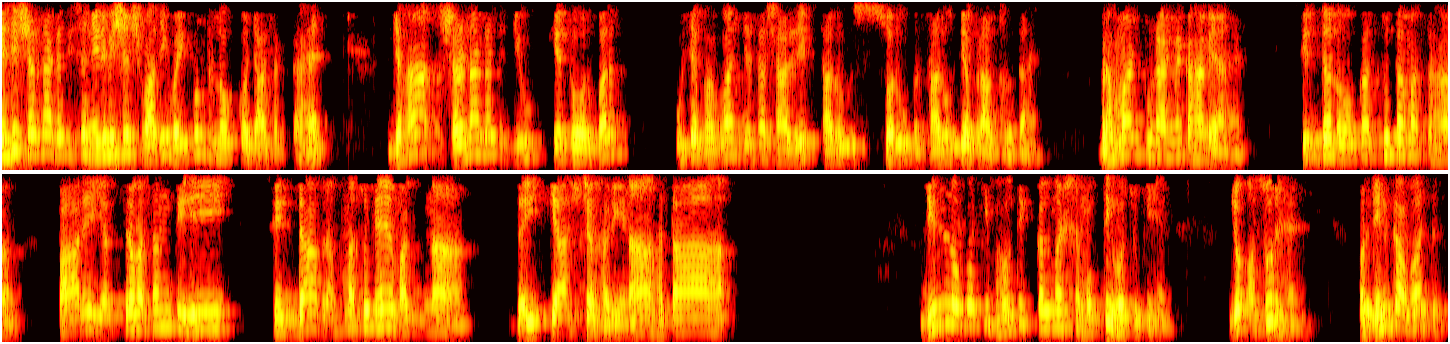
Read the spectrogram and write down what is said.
ऐसी शरणागति से निर्विशेषवादी वैकुंठ लोक को जा सकता है, जहाँ शरणागत जीव के तौर पर उसे भगवान जैसा शारीरिक स्वरूप, सारूप्य प्राप्त होता है। ब्रह्मांड पुराण में कहा गया है, सिद्ध लोकस्तु तमस पारे यत्र वसंती सिद्धा ब्रह्म सुखे मग्ना, दैत्याश्च हरिणा हता। जिन लोगों की भौतिक कलमश से मुक्ति हो चुकी है, जो असुर हैं, और जिनका वध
